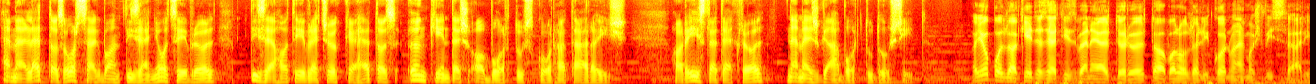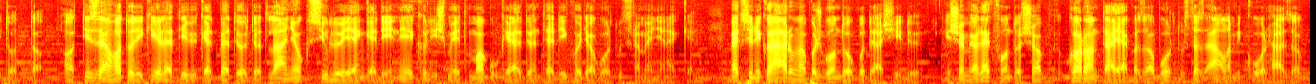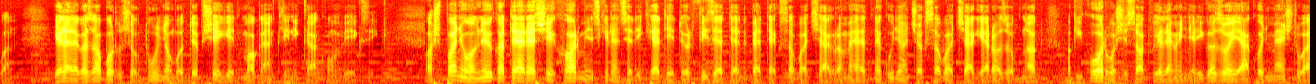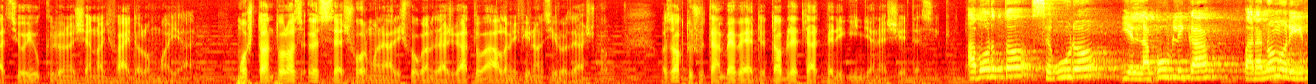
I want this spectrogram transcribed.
Emellett az országban 18 évről 16 évre csökkenhet az önkéntes abortusz korhatára is. A részletekről Nemes Gábor tudósít. A jobboldal 2010-ben eltörölte, a baloldali kormány most visszaállította. A 16. életévüket betöltött lányok szülői engedély nélkül ismét maguk eldönthetik, hogy abortuszra menjenek-e. Megszűnik a háromnapos gondolkodási idő, és ami a legfontosabb, garantálják az abortuszt az állami kórházakban. Jelenleg az abortuszok túlnyomó többségét magánklinikákon végzik. A spanyol nők a terhesség 39. hetétől fizetett betegszabadságra mehetnek, ugyancsak szabadság azoknak, akik orvosi szakvéleménnyel igazolják, hogy menstruációjuk különösen nagy fájdalommal jár. Mostantól az összes hormonális fogamzásgátló állami finanszírozást kap. Az aktus után bevehető tablettát pedig ingyenesé teszik. Aborto seguro y en la pública para no morir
